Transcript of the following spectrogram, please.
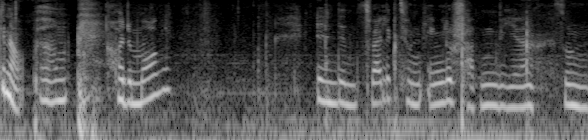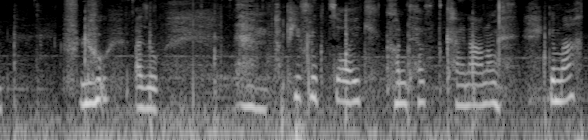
Genau, ähm, heute Morgen in den zwei Lektionen Englisch hatten wir so ein Flug, also ähm, Papierflugzeug-Contest, keine Ahnung, gemacht.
